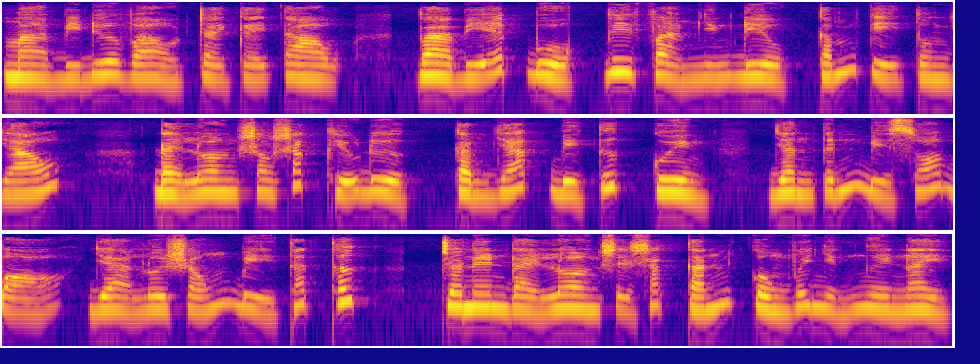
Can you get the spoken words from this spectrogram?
mà bị đưa vào trại cải tạo và bị ép buộc vi phạm những điều cấm kỵ tôn giáo. Đài Loan sâu sắc hiểu được cảm giác bị tước quyền, danh tính bị xóa bỏ và lối sống bị thách thức. Cho nên Đài Loan sẽ sát cánh cùng với những người này.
